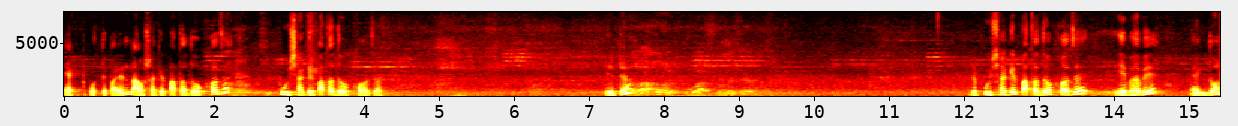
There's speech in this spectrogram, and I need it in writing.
অ্যাড করতে পারেন। লাউ শাকের পাতা দিয়েও খাওয়া যায়, পুঁই শাকের পাতা দিয়েও খাওয়া যায়। এটা এটা পুঁই শাকের পাতা দিয়েও খাওয়া যায়। এভাবে একদম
